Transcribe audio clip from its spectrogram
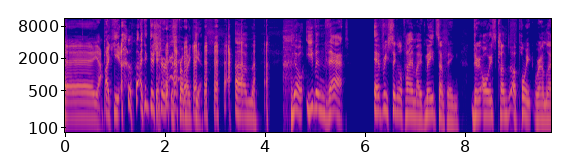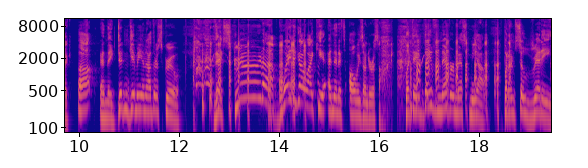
Uh, yeah. IKEA. I think this shirt is from IKEA. Um, no, even that, every single time I've made something, there always comes a point where I'm like, up, and they didn't give me another screw. They screwed up. Way to go, IKEA. And then it's always under a sock. Like they, they've never messed me up, but I'm so ready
